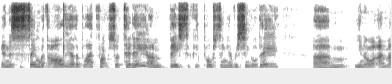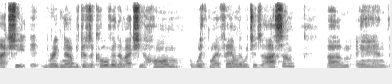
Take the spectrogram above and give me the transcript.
and it's the same with all the other platforms. So today I'm basically posting every single day. Um you know I'm actually right now because of COVID I'm actually home with my family which is awesome. Um and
